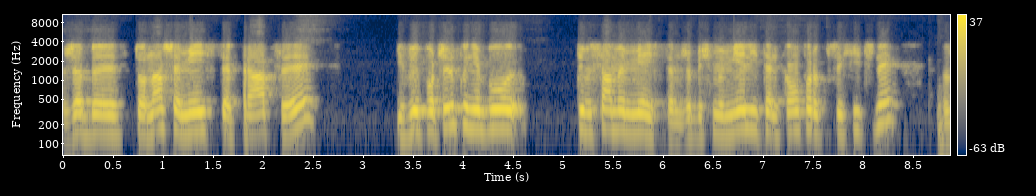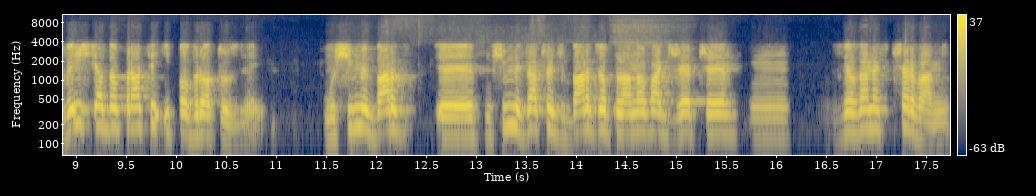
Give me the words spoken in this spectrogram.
żeby to nasze miejsce pracy i wypoczynku nie było tym samym miejscem, żebyśmy mieli ten komfort psychiczny wyjścia do pracy i powrotu z niej. Musimy, y, musimy zacząć bardzo planować rzeczy y, związane z przerwami,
